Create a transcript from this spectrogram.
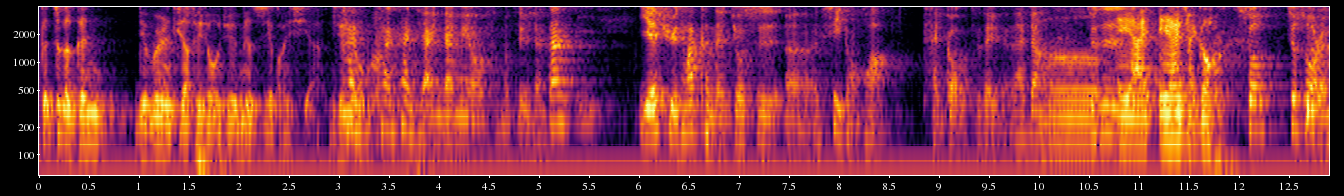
跟这个跟有没有人提早退休，我觉得没有直接关系啊。你觉得有吗？看看看起来应该没有什么直接性，但也许它可能就是呃系统化采购之类的，那这样就是 AI AI 采购，说就所有人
